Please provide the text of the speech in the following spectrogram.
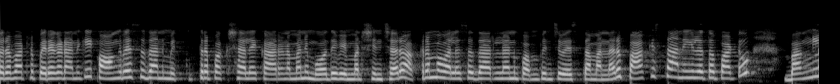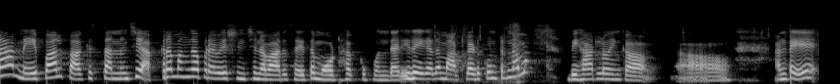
చొరబాట్లు పెరగడానికి కాంగ్రెస్ దాని మిత్రపక్షాలే కారణమని మోదీ విమర్శించారు. అక్రమ వలసదారులను పంపించి వేస్తామన్నారు. పాకిస్తానీయులతో పాటు బంగ్లా నేపాల్ పాకిస్తాన్ నుంచి అక్రమంగా ప్రవేశించిన వారు సైతం ఓటు హక్కు పొందారు. ఇదే కదా మాట్లాడుకుంటున్నాము. బీహార్లో ఇంకా అంటే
